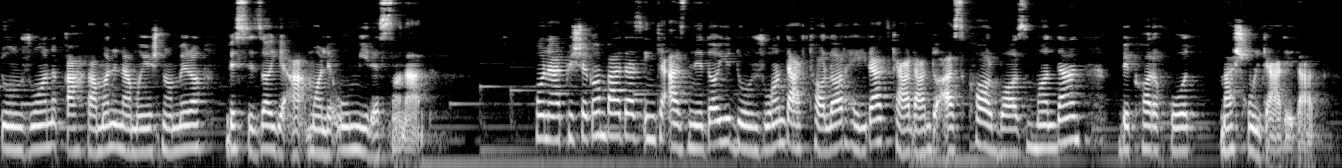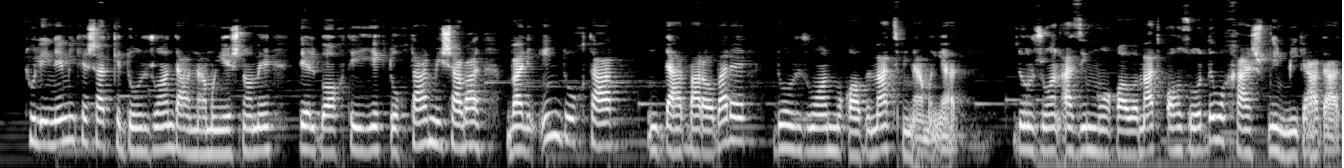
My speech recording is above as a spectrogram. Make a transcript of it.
دونجوان قهرمان نمایشنامه را به سزای اعمال او میرساند. هنرپیشگان بعد از اینکه از ندای دونجوان در تالار حیرت کردند و از کار باز ماندند به کار خود مشغول گردیدند طولی نمی کشد که دونجوان در نمایشنامه دلباخته یک دختر می شود ولی این دختر در برابر دونجوان مقاومت می نماید. دونجوان از این مقاومت آزرده و خشمگین می گردد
